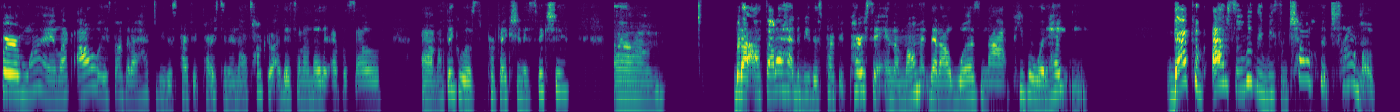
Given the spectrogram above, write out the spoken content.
for one like i always thought that i had to be this perfect person and i talked about this on another episode. Um i think it was perfectionist fiction. Um but I, I thought I had to be this perfect person. And the moment that I was not, people would hate me. That could absolutely be some childhood traumas,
